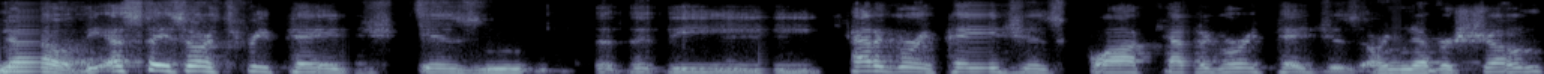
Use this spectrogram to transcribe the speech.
No, the essays R3 page is, the, the, the category pages, qua category pages are never shown.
